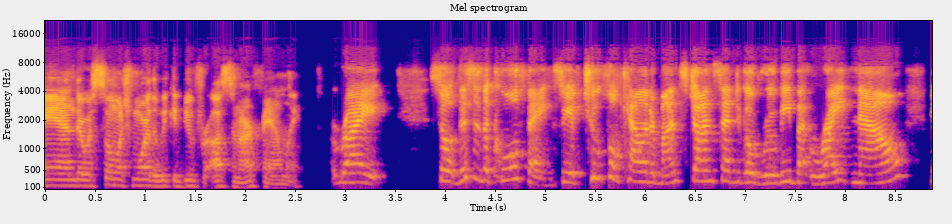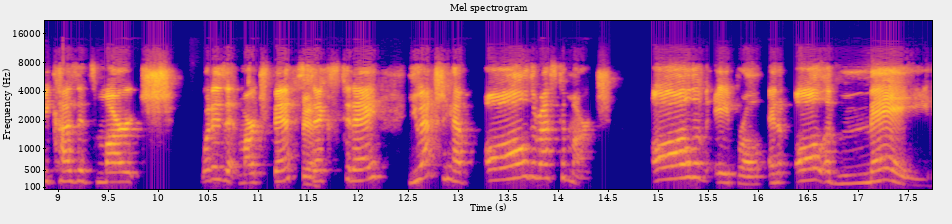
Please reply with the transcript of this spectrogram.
and there was so much more that we could do for us and our family. Right. So this is the cool thing. So you have two full calendar months. John said to go Ruby, but right now, because it's March, what is it? March 5th, Fifth. 6th today, you actually have all the rest of March, all of April, and all of May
